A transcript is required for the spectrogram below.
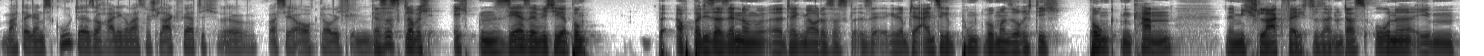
macht er ganz gut. Er ist auch einigermaßen schlagfertig, äh, was ja auch, glaube ich, Das ist, glaube ich, echt ein sehr, sehr wichtiger Punkt. Auch bei dieser Sendung, äh, Take Me Out, ist das glaub, der einzige Punkt, wo man so richtig punkten kann, nämlich schlagfertig zu sein. Und das ohne eben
